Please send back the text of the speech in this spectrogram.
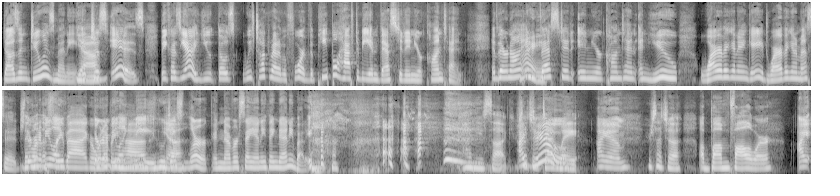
doesn't do as many. Yeah. It just is. Because yeah, you those we've talked about it before. The people have to be invested in your content. If they're not Right. invested in your content and you, why are they going to engage? Why are they going to message? They are going to the be like bag or whatever be like have. me who Yeah. just lurk and never say anything to anybody. God, you suck. You're I such a dead do. weight. I am. You're such a, a bum follower. I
